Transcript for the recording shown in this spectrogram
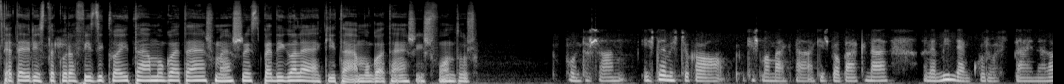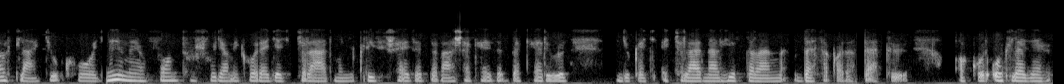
Tehát egyrészt akkor a fizikai támogatás, másrészt pedig a lelki támogatás is fontos. Pontosan, és nem is csak a kismamáknál, a kisbabáknál, hanem minden korosztálynál azt látjuk, hogy nagyon-nagyon fontos, hogy amikor egy-egy család mondjuk krízis helyzetbe, válsághelyzetbe kerül, mondjuk egy, egy családnál hirtelen beszakad a tető, akkor ott legyenek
